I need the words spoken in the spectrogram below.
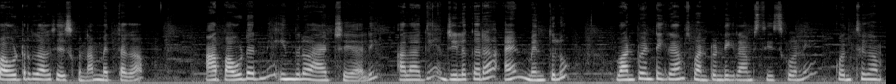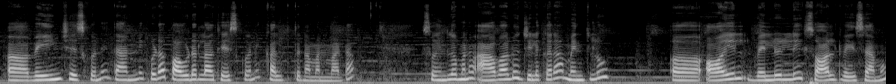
పౌడర్ చేసుకున్నాం మెత్తగా. ఆ పౌడర్ని ఇందులో యాడ్ చేయాలి. అలాగే జీలకర్ర అండ్ మెంతులు one twenty grams one twenty grams తీసుకొని కొంచెం వేయించేసుకొని దాన్ని కూడా పౌడర్ లాగా చేసుకొని కలుపుతున్నాం అనమాట సో ఇందులో మనం ఆవాలు జీలకర్ర మెంతులు ఆయిల్ వెల్లుల్లి సాల్ట్ వేసాము.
